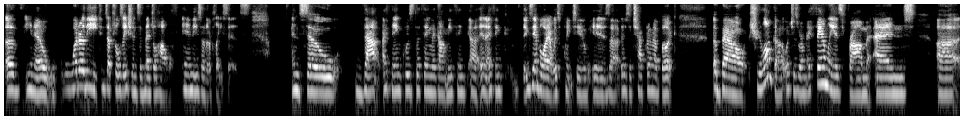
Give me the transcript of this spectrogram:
of, you know, what are the conceptualizations of mental health in these other places. And so that I think was the thing that got me think, uh, and I think the example I always point to is, uh, there's a chapter in that book about Sri Lanka, which is where my family is from. And, uh,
